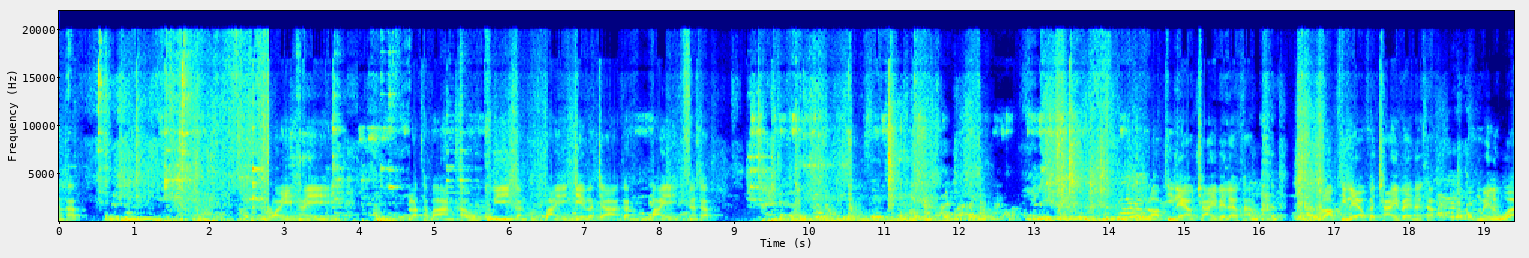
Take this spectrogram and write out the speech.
นะครับ ปล่อยให้รัฐบาลเขาคุยกันไปเจรจากันไปนะครับ รอบที่แล้วใช้ไปแล้วครับ รอบที่แล้วก็ใช้ไปนะครับ ผมไม่รู้ว่า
